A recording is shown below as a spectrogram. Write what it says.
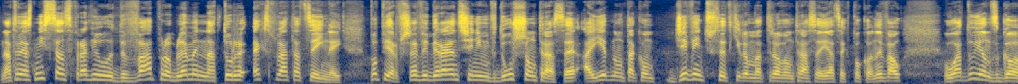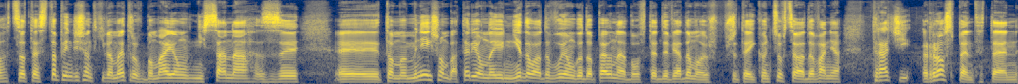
Natomiast Nissan sprawił dwa problemy natury eksploatacyjnej. Po pierwsze, wybierając się nim w dłuższą trasę, a jedną taką 900-kilometrową trasę Jacek pokonywał, ładując go co te 150 km, bo mają Nissana z yy, tą mniejszą baterią, no i nie doładowują go do pełna, bo wtedy wiadomo, już przy tej końcówce ładowania traci rozpęd ten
